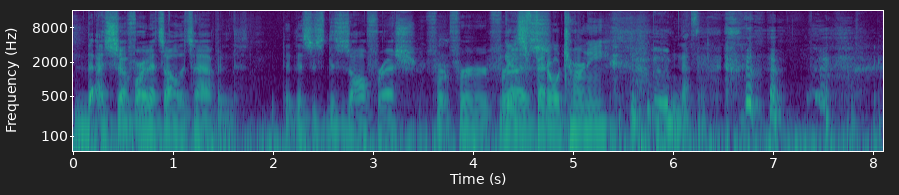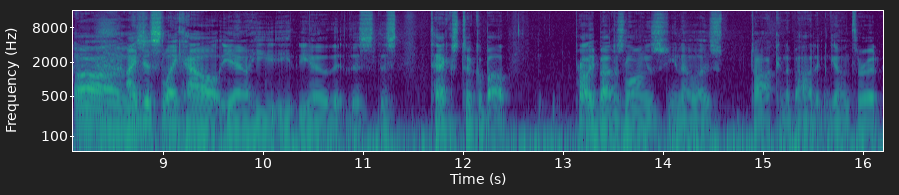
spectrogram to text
Th- uh, So far, that's all that's happened. Th- This is this is all fresh for for for You get us. his federal attorney. Nothing. Oh, I just like how you know he, he you know th- this this text took about probably about as long as you know I was talking about it and going through it,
